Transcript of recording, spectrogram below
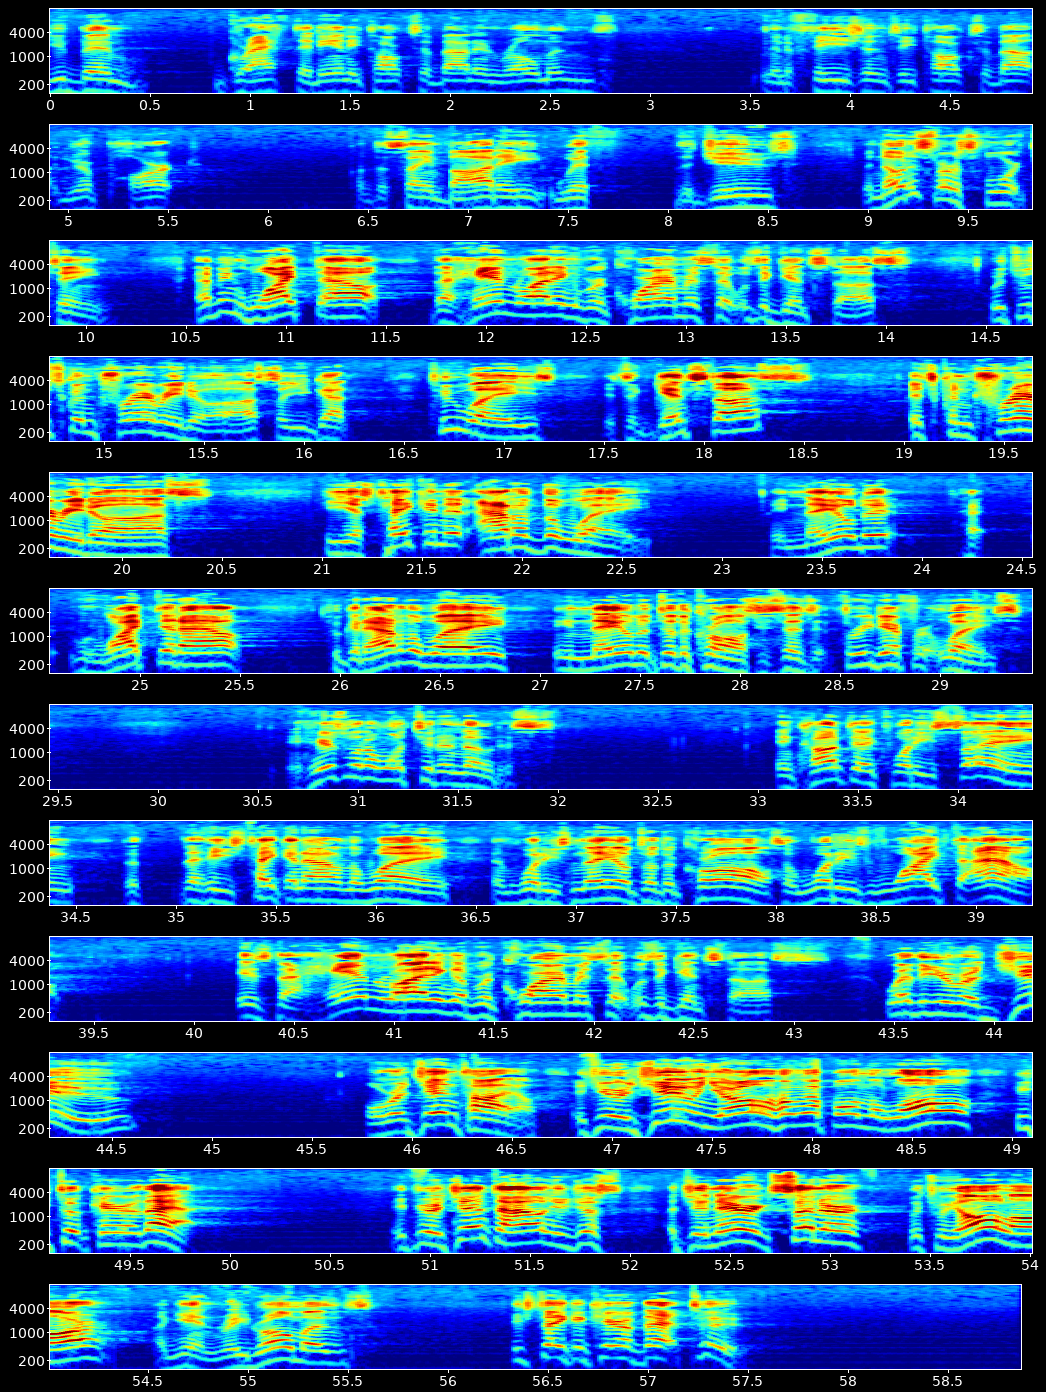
You've been grafted in, he talks about in Romans. In Ephesians, he talks about your part of the same body with the Jews. But notice verse 14. Having wiped out the handwriting requirements that was against us, which was contrary to us. So you got two ways it's against us, it's contrary to us. He has taken it out of the way. He nailed it, wiped it out, took it out of the way, he nailed it to the cross. He says it three different ways. Here's what I want you to notice. In context, what he's saying that, that he's taken out of the way and what he's nailed to the cross and what he's wiped out is the handwriting of requirements that was against us, whether you're a Jew or a Gentile. If you're a Jew and you're all hung up on the law, he took care of that. If you're a Gentile and you're just a generic sinner, which we all are, again, read Romans, he's taken care of that too.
